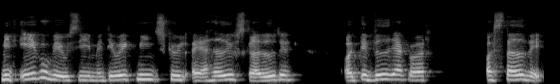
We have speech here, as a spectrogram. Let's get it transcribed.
Mit ego vil jo sige, men det er jo ikke min skyld, og jeg havde jo skrevet det, og det ved jeg godt, og stadigvæk.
